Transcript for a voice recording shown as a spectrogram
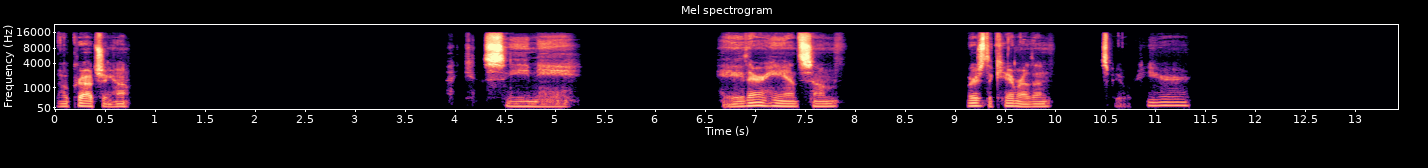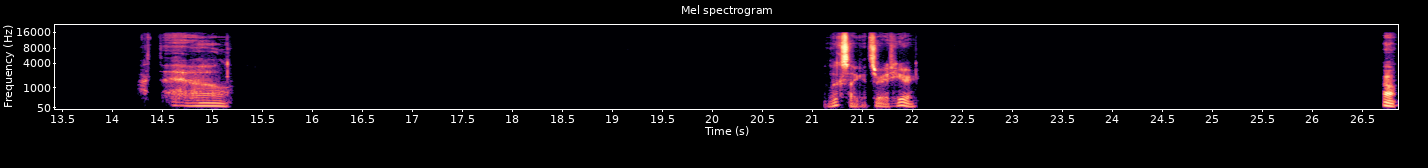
No crouching, huh? I can see me. Hey there, handsome. Where's the camera then? Must be over here. What the hell? It looks like it's right here. Oh,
